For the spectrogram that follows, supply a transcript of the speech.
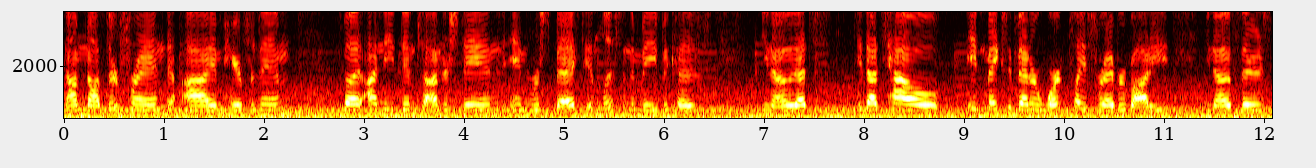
I'm not their friend. I am here for them, but I need them to understand and respect and listen to me because you know, that's that's how it makes a better workplace for everybody. You know, if there's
